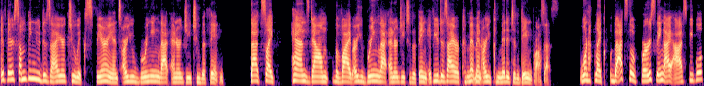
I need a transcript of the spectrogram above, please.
if there's something you desire to experience, are you bringing that energy to the thing? That's like hands down the vibe. Are you bringing that energy to the thing? If you desire commitment, are you committed to the dating process? One, like that's the first thing I ask people.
